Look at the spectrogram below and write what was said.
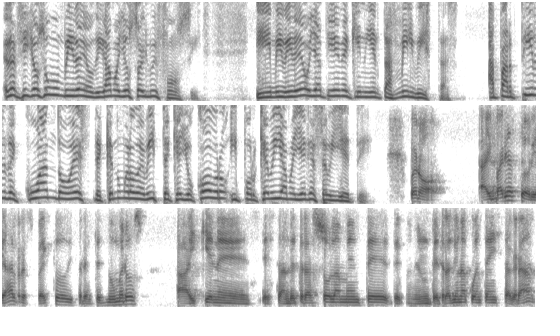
Es decir, si yo subo un video, digamos yo soy Luis Fonsi, y mi video ya tiene 500 mil vistas. ¿A partir de cuándo es, de qué número de vistas que yo cobro y por qué vía me llega ese billete? Bueno, hay varias teorías al respecto, diferentes números. Hay quienes están detrás solamente, de- detrás de una cuenta de Instagram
